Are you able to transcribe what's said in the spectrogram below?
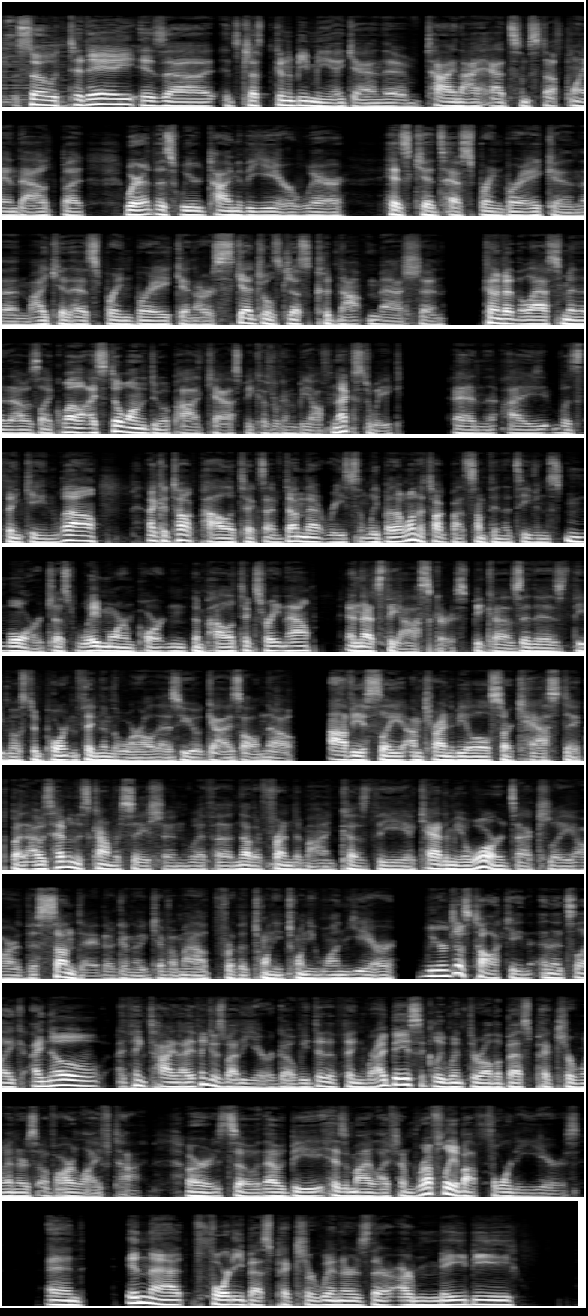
So today is uh, it's just going to be me again. Uh, Ty and I had some stuff planned out, but we're at this weird time of the year where his kids have spring break, and then my kid has spring break, and our schedules just could not mesh. And kind of at the last minute, I was like, well, I still want to do a podcast because we're going to be off next week. And I was thinking, well, I could talk politics. I've done that recently, but I want to talk about something that's even more, just way more important than politics right now. And that's the Oscars, because it is the most important thing in the world, as you guys all know. Obviously, I'm trying to be a little sarcastic, but I was having this conversation with another friend of mine because the Academy Awards actually are this Sunday. They're going to give them out for the 2021 year we were just talking and it's like i know i think ty i think it was about a year ago we did a thing where i basically went through all the best picture winners of our lifetime or so that would be his and my lifetime roughly about 40 years. And in that 40 best picture winners there are maybe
